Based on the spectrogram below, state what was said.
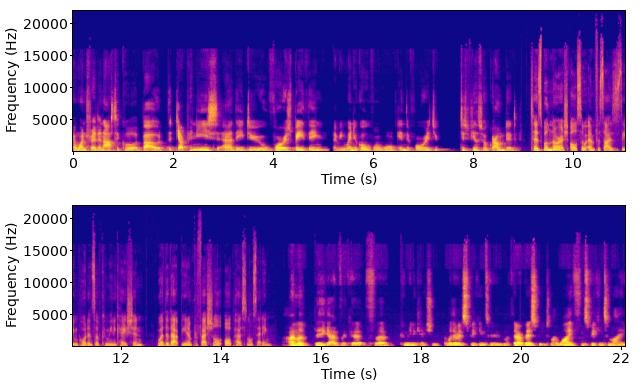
I once read an article about the Japanese, uh, they do forest bathing. I mean, when you go for a walk in the forest, you just feel so grounded. Tidswell Norrish also emphasizes the importance of communication, whether that be in a professional or personal setting. I'm a big advocate for communication, whether it's speaking to my therapist, speaking to my wife, and speaking to my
